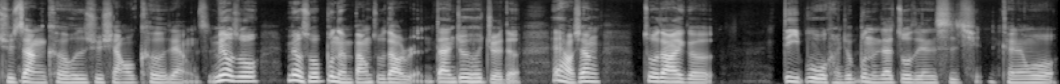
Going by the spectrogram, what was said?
去上课，或是去销课这样子，没有说没有说不能帮助到人，但就会觉得，哎、好像做到一个地步，我可能就不能再做这件事情，可能我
